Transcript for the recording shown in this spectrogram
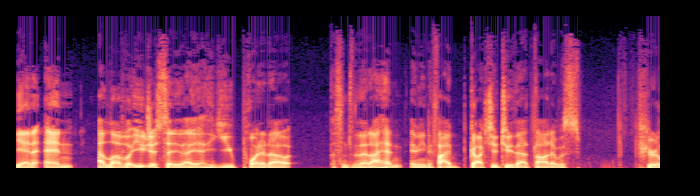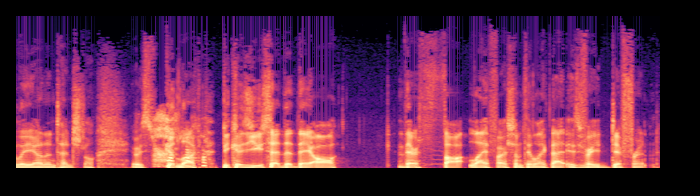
yeah and, and i love what you just said i think you pointed out something that i hadn't i mean if i got you to that thought it was purely unintentional it was good luck because you said that they all their thought life or something like that is very different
